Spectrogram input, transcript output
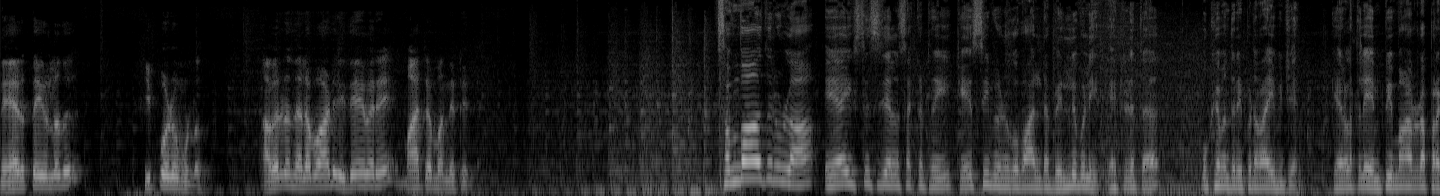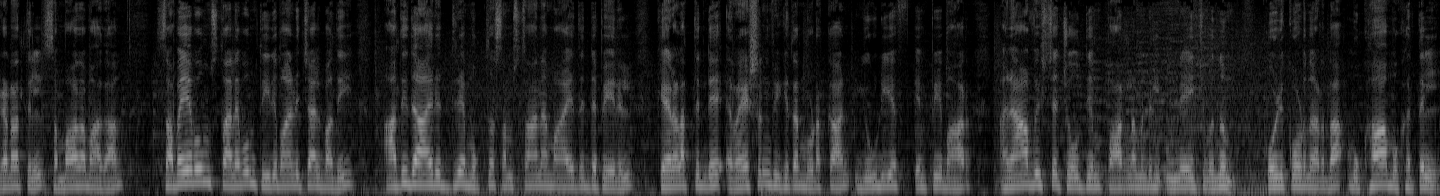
നേരത്തെയുള്ളത് ഇപ്പോഴുമുള്ളത്. അവരുടെ നിലപാടിൽ ഇതേവരെ മാറ്റം വന്നിട്ടില്ല. സംവാദത്തിലുള്ള A I C C general secretary K C വേണുഗോപാലിന്റെ വെല്ലുവിളി ഏറ്റെടുത്ത് മുഖ്യമന്ത്രി പിണറായി വിജയൻ. കേരളത്തിലെ എം പിമാരുടെ പ്രകടനത്തിൽ സംവാദമാകാം. സമയവും സ്ഥലവും തീരുമാനിച്ചാൽ മതി. അതിദാരിദ്ര്യമുക്ത സംസ്ഥാനമായതിന്റെ പേരിൽ കേരളത്തിന്റെ റേഷൻ വിഹിതം മുടക്കാൻ യു ഡി എഫ് എം പിമാർ അനാവശ്യ ചോദ്യം പാർലമെന്റിൽ ഉന്നയിച്ചുവെന്നും കോഴിക്കോട് നടന്ന മുഖാമുഖത്തിൽ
